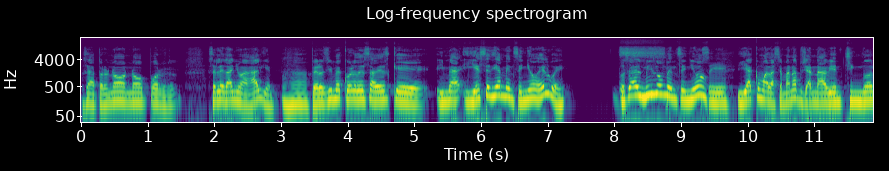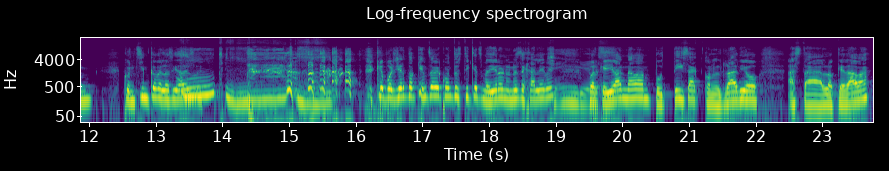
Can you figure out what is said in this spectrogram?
O sea, pero no, no por hacerle daño a alguien. Ajá. Pero sí me acuerdo de esa vez que. Y, me- y ese día me enseñó él, güey. O sea, él mismo me enseñó. Sí. Y ya como a la semana, pues ya andaba bien chingón. Con cinco velocidades. Que por cierto, quién sabe cuántos tickets me dieron en ese jale, güey. Chingues. Porque yo andaba en putiza con el radio hasta lo que daba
